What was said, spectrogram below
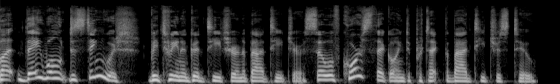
but they won't distinguish between a good teacher and a bad teacher. So, of course, they're going to protect the bad teachers too.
